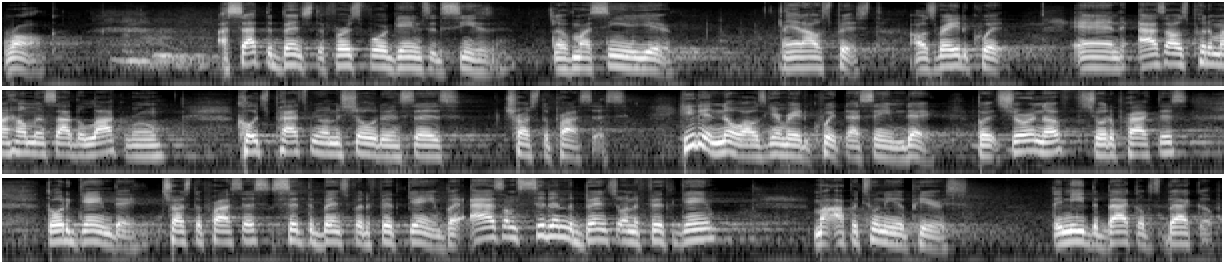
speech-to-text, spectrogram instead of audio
Wrong. I sat the bench the first four games of the season, of my senior year, and I was pissed. I was ready to quit. And as I was putting my helmet inside the locker room, coach pats me on the shoulder and says, trust the process. He didn't know I was getting ready to quit that same day. But sure enough, show the practice, go to game day, trust the process, sit the bench for the fifth game. But as I'm sitting the bench on the fifth game, my opportunity appears. They need the backup's backup.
